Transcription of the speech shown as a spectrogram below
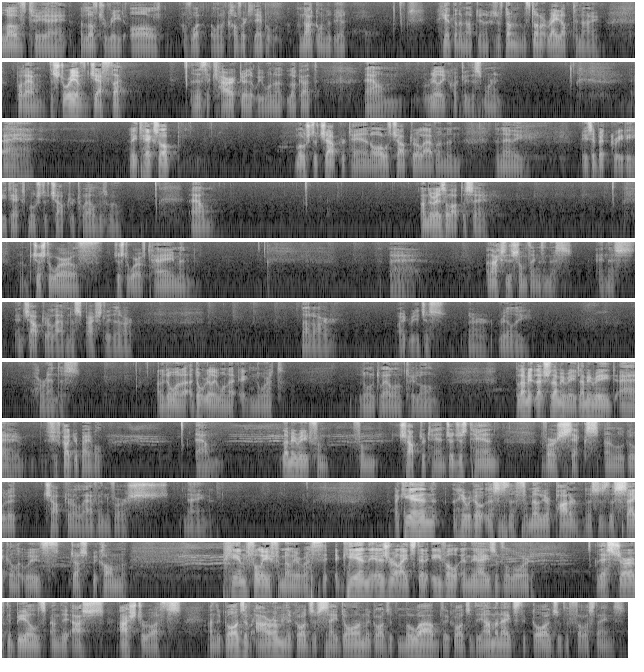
love to uh, I'd love to read all of what I want to cover today, but I'm not going to do it. I hate that I'm not doing it because we've done we've done it right up to now. But um, the story of Jephthah, and is the character that we want to look at um, really quickly this morning. Uh, he takes up most of chapter 10, all of chapter 11, and, and then he, he's a bit greedy. He takes most of chapter 12 as well. Um, and there is a lot to say. I'm just aware of just aware of time and uh, and actually there's some things in this in this in chapter 11 especially that are that are outrageous. They're really horrendous. And I don't want to I don't really want to ignore it. I don't want to dwell on it too long. But let me let, so let me read. Let me read uh, if you've got your Bible. Um, let me read from from chapter ten, Judges ten, verse six, and we'll go to chapter eleven, verse nine. Again, and here we go. This is the familiar pattern. This is the cycle that we've just become painfully familiar with. Again, the Israelites did evil in the eyes of the Lord. They served the Baals and the Ash- Ashtaroths, and the gods of Aram, the gods of Sidon, the gods of Moab, the gods of the Ammonites, the gods of the Philistines.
